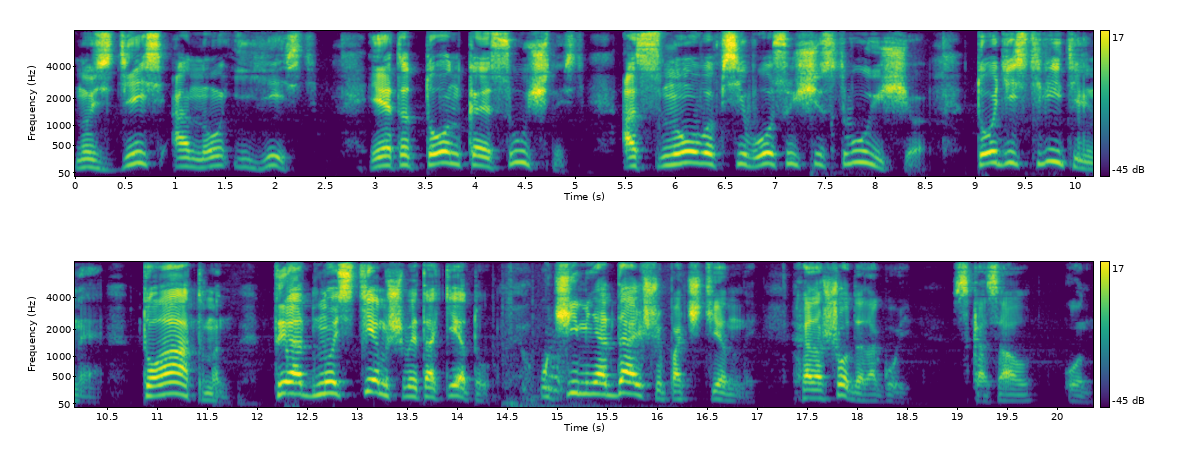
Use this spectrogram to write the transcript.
но здесь оно и есть. И это тонкая сущность, основа всего существующего, то действительное, то атман, ты одно с тем, Шветакету, учи меня дальше, почтенный. Хорошо, дорогой, сказал он.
